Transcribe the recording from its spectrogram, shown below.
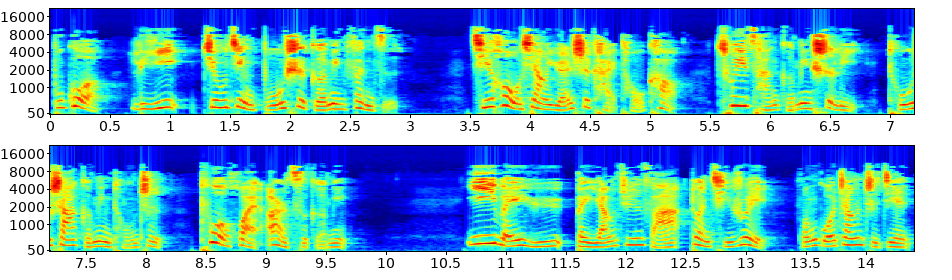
不过，黎究竟不是革命分子，其后向袁世凯投靠，摧残革命势力，屠杀革命同志，破坏二次革命。一为于北洋军阀段祺瑞、冯国璋之间，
